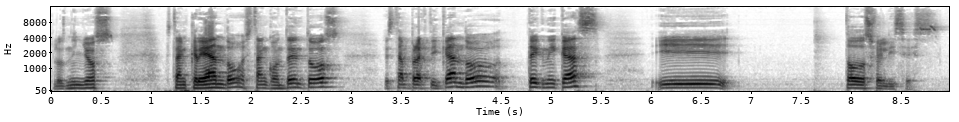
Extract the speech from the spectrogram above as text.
Los niños están creando, están contentos, están practicando técnicas y todos felices.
